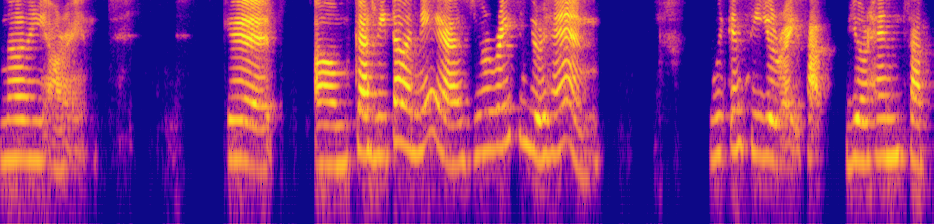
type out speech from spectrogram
No, they aren't. Good. Um, Carlita Vanegas, you're raising your hand. We can see your raise up, your hands up.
